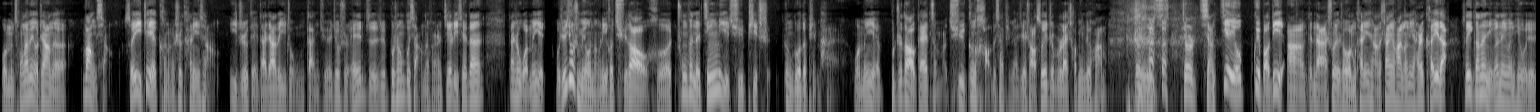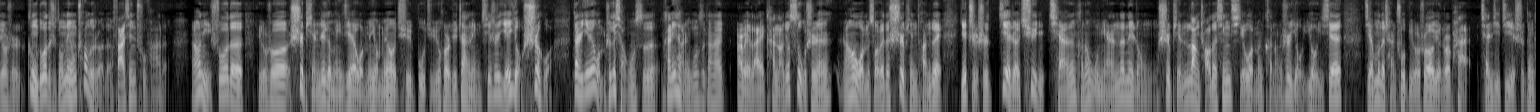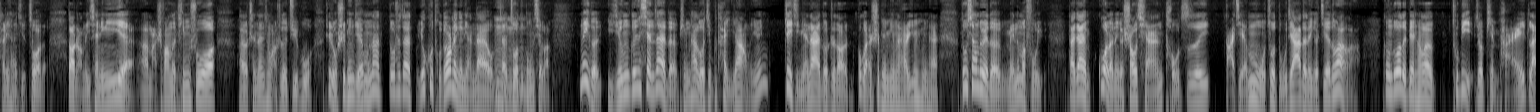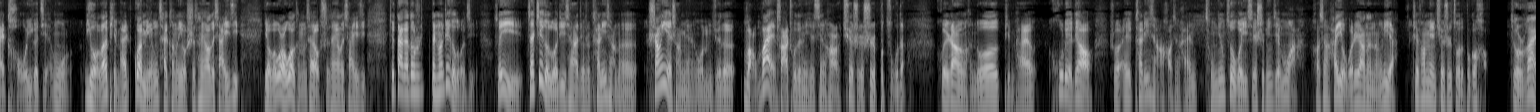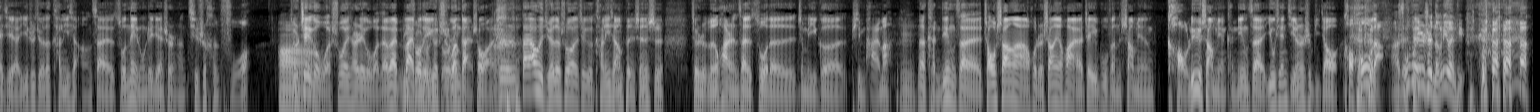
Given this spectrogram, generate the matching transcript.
我们从来没有这样的妄想，所以这也可能是看理想一直给大家的一种感觉，就是哎，这这不声不响的，反正接了一些单，但是我们也我觉得就是没有能力和渠道和充分的精力去 pitch 更多的品牌。我们也不知道该怎么去更好的向品牌介绍，所以这不是来超频对话嘛？就 是就是想借由贵宝地啊，跟大家说一说，我们看理想的商业化能力还是可以的。所以刚才你问那个问题，我觉得就是更多的是从内容创作者的发心出发的。然后你说的，比如说视频这个媒介，我们有没有去布局或者去占领？其实也有试过，但是因为我们是个小公司，看理想这个公司，刚才二位来看到就四五十人，然后我们所谓的视频团队也只是借着去前可能五年的那种视频浪潮的兴起，我们可能是有有一些节目的产出，比如说圆桌派前几季是跟看理想一起做的，道长的一千零一夜啊，马世芳的听说，还有陈丹青老师的局部这种视频节目，那都是在优酷土豆那个年代我们在做的东西了。那个已经跟现在的平台逻辑不太一样了，因为这几年大家都知道，不管视频平台还是音频平台，都相对的没那么富裕，大家也过了那个烧钱投资打节目做独家的那个阶段了，更多的变成了 to B，就是品牌来投一个节目，有了品牌冠名才可能有十三幺的下一季，有了沃尔沃可能才有十三幺的下一季，就大概都是变成这个逻辑。所以在这个逻辑下，就是看理想的商业上面，我们觉得往外发出的那些信号确实是不足的。会让很多品牌忽略掉，说，哎，看理想好像还曾经做过一些视频节目啊，好像还有过这样的能力啊，这方面确实做的不够好。就是外界一直觉得看理想在做内容这件事上其实很佛，就是这个我说一下，这个我在外外部的一个直观感受啊，就是大家会觉得说，这个看理想本身是。就是文化人在做的这么一个品牌嘛，嗯，那肯定在招商啊或者商业化呀这一部分上面考虑上面，肯定在优先级上是比较靠后的 啊。殊不知是能力问题。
